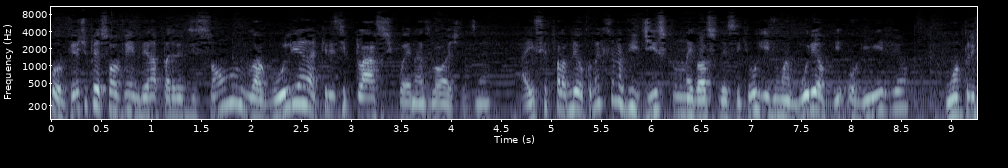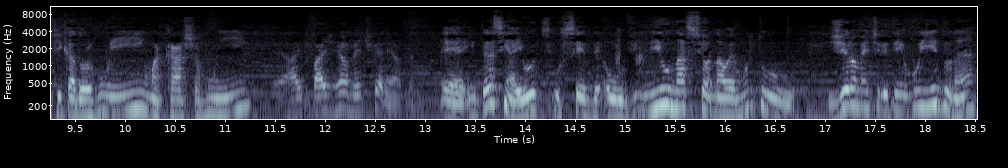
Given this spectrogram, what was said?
Pô, vejo o pessoal vendendo aparelho de som, agulha, aqueles de plástico aí nas lojas, né? Aí você fala, meu, como é que você vai vir disco num negócio desse aqui? Horrível, uma agulha horrível, um amplificador ruim, uma caixa ruim. é, aí faz realmente diferença. É, então assim, aí o, o CD, o vinil nacional é muito. Geralmente ele tem ruído, né?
